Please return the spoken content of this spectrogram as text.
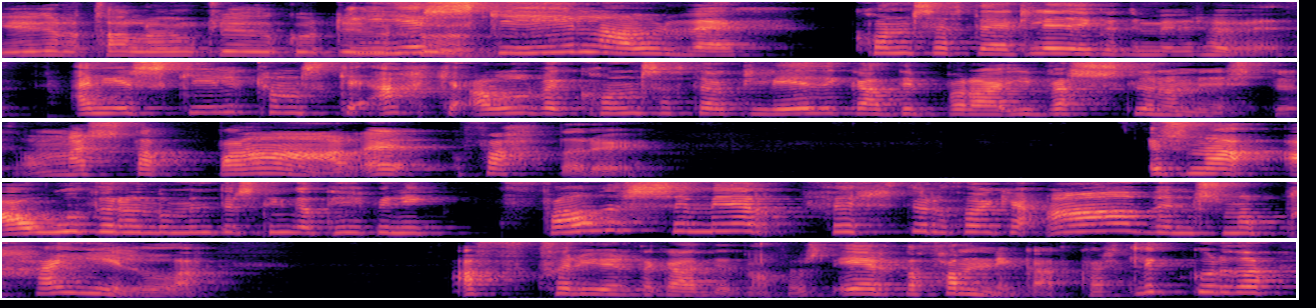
ég er að tala um gleðigat yfir Ég höfuð skil alveg konseptið að gleðigutum yfir höfuð. En ég skil kannski ekki alveg konseptið að gleðigati bara í verslunarministuð og næsta bar, er, fattaru. Er svona áður en þú myndir stinga tippin í hvað sem er þyrstur þá ekki aðeins svona pæla af hverju er þetta gatið þú veist, er þetta þannig gat, hvert liggur það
